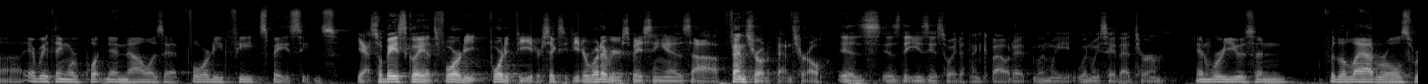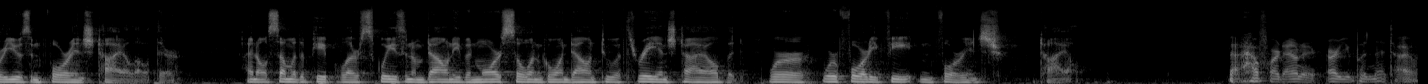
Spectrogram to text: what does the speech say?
uh, everything we're putting in now is at 40 feet spacings. Yeah, so basically it's 40, 40 feet or 60 feet or whatever your spacing is. Uh, fence row to fence row is is the easiest way to think about it when we when we say that term. And we're using for the laterals, we're using four inch tile out there. I know some of the people are squeezing them down even more so and going down to a three inch tile, but we're, we're 40 feet and four inch tile. About how far down are you putting that tile?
